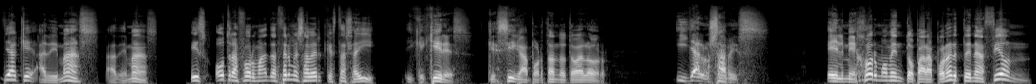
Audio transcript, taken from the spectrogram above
ya que además, además, es otra forma de hacerme saber que estás ahí y que quieres que siga aportándote valor. Y ya lo sabes, el mejor momento para ponerte en acción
